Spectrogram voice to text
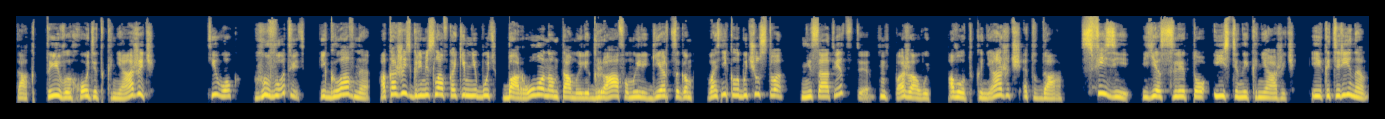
Так ты, выходит, княжич? Кивок. Вот ведь. И главное, окажись Гремислав каким-нибудь бароном там или графом или герцогом, возникло бы чувство несоответствия, хм, пожалуй. А вот княжич – это да. С физи, если то истинный княжич. И Екатерина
